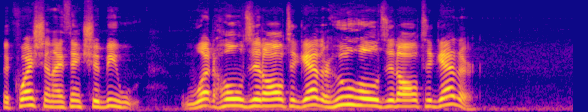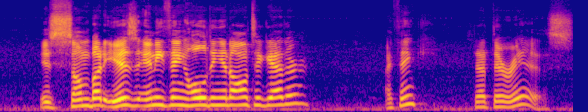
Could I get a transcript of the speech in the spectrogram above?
the question I think should be what holds it all together? Who holds it all together? Is somebody, is anything holding it all together? I think that there is.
